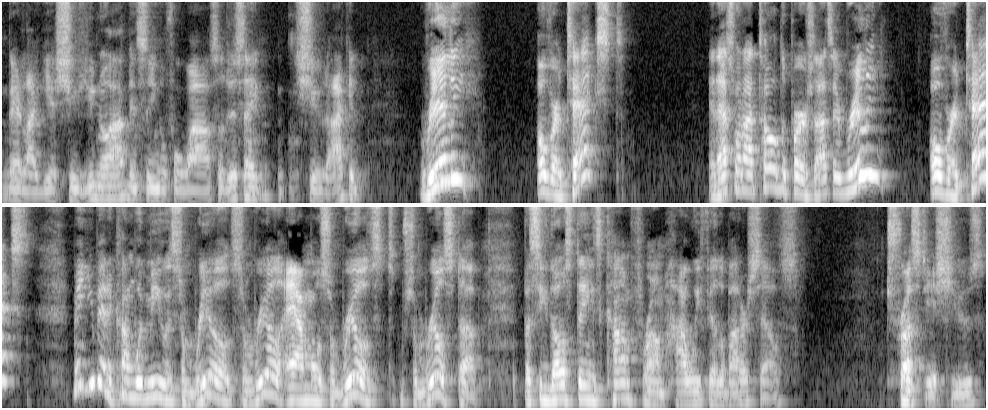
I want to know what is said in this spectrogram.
they're like, yeah, shoot, you know I've been single for a while, so this ain't shoot, I could really? Over a text? And that's what I told the person. I said, really? Over a text? Man, you better come with me with some real, some real ammo, some real, some real stuff. But see, those things come from how we feel about ourselves, trust issues,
